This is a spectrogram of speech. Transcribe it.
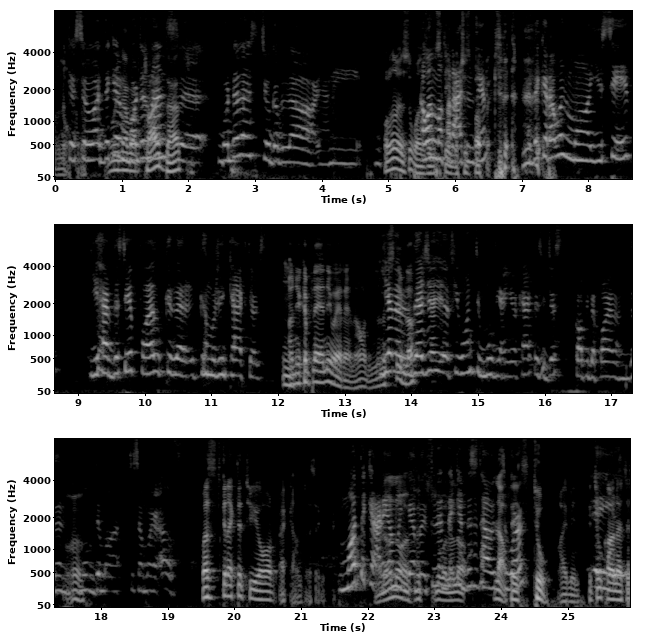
okay. so اتذكر Borderlands that. Borderlands 2 قبلها يعني Borderlands 2 was أول on ما طلعت perfect. اتذكر اول ما you save you have the save file وكذا كذا موجودين characters and you can play anywhere يعني عادي yeah. لدرجة if you want to move يعني your characters you just copy the file and then Mm. move them uh, to somewhere else بس connected to your account I think ما اتذكر عليها من قبل شنو لا لا في two I mean في two كانت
